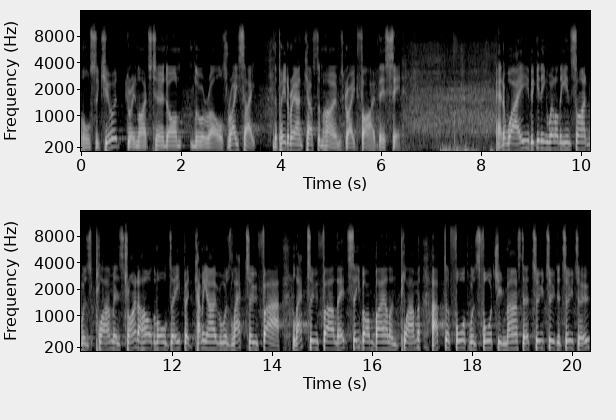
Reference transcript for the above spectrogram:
All secured. Green lights turned on. Lure rolls. Race eight. The Peter Brown Custom Homes, grade five. They're set. And away, beginning well on the inside was Plum, is trying to hold them all deep, but coming over was Lap Too Far. Lap Too Far led, Seabomb Bale and Plum. Up to fourth was Fortune Master, 2-2 to 2-2.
